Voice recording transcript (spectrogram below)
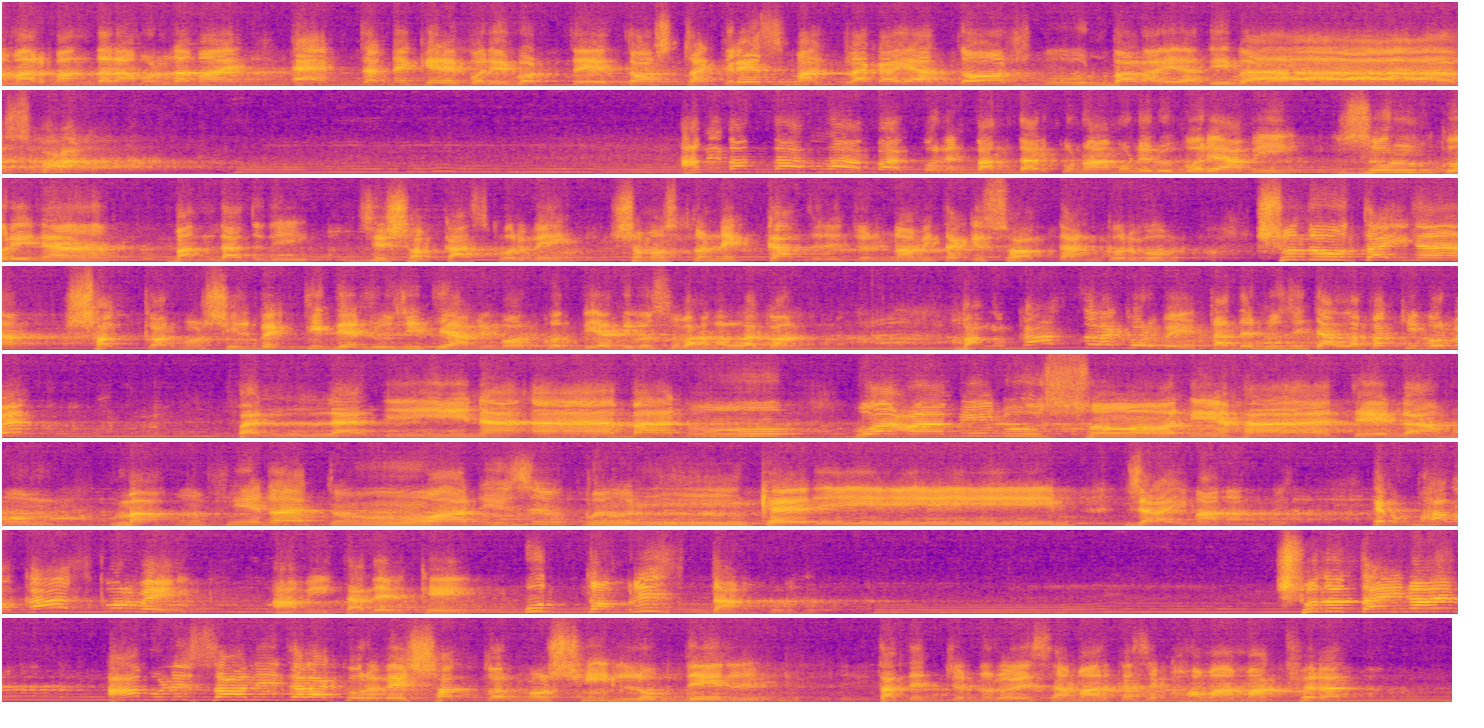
আমার বান্দার আমল নামায় একটা নেকের পরিবর্তে দশটা গ্রেস মার্ক লাগাইয়া দশ গুণ বাড়াইয়া দিবা। আমি বান্দা, আল্লাহ পাক বলেন, বান্দার কোন আমলের উপরে আমি জুলম করি না। বান্দা যদি যে সব কাজ করবে, সমস্ত নেক কাজের জন্য আমি তাকে সব দান করব। শুধু তাই না, সৎকর্মশীল ব্যক্তিদের রুজিতে আমি বরকত দিয়ে দিব, সুবহানাল্লাহ কোন। ভালো কাজ যারা করবে, তাদের রুজিতে আল্লাহ পাক কি করবেন? فالذين آمنوا وعملوا الصالحات لهم مغفرة ورزق كريم যারা ঈমান আনবে এবং ভালো কাজ করবে আমি তাদেরকে উত্তম রিস্ক দান করব শুধু তাই নয় আমলে সালি যারা করবে সৎকর্মশীল লোকদের তাদের জন্য রয়েছে আমার কাছে ক্ষমা মাগফিরাত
